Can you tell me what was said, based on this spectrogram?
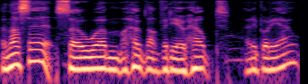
And that's it. So um, I hope that video helped anybody out.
